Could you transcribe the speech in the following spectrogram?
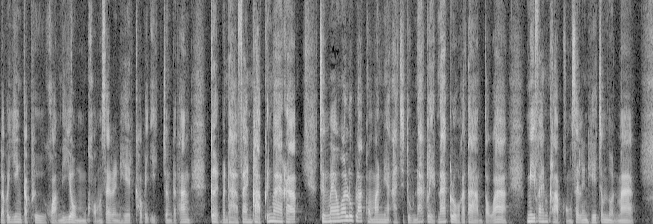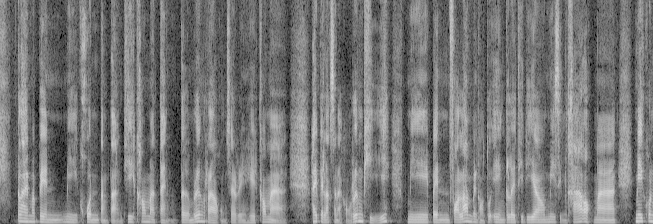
แล้วก็ยิ่งกระพือความนิยมของ Silent Head เข้าไปอีกจนกระทั่งเกิดบรรดาแฟนคลับขึ้นมาครับ ถึงแม้ว่ารูปลักษณ์ของมันเนี่ยอาจจะดูน่าเกลียดน่ากลัวก็ตาม แต่ว่ามีแฟนคลับของ Silent Head จำนวนมาก กลายมาเป็นมีคนต่างๆ ที่เข้ามาแต่งเติมเรื่องราวของ Siren Head เข้ามา ให้เป็นลักษณะของเรื่องผี มีเป็นฟอรัมเป็นของตัวเองกันเลยทีเดียว มีสินค้าออกมา มีคน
